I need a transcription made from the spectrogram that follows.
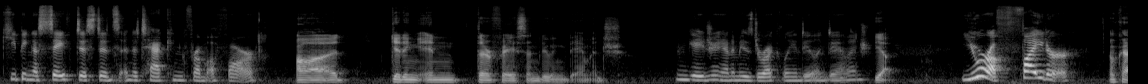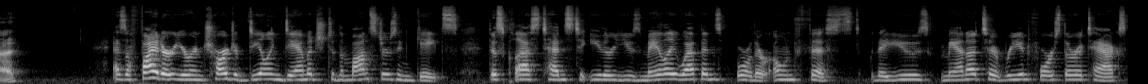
keeping a safe distance and attacking from afar, Uh, getting in their face and doing damage. engaging enemies directly and dealing damage. Yeah. You're a fighter. Okay. As a fighter, you're in charge of dealing damage to the monsters and gates. This class tends to either use melee weapons or their own fists. They use mana to reinforce their attacks,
